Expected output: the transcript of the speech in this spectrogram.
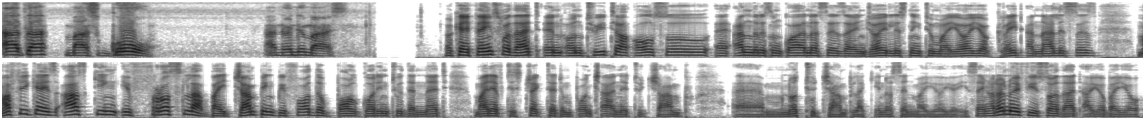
Arthur must go? Anonymous. Okay, thanks for that. And on Twitter, also, uh, Andres Nkwana says, I enjoy listening to Mayoyo. Great analysis. Mafika is asking if Frosler, by jumping before the ball got into the net, might have distracted Mpontshane to jump, um, not to jump like Innocent Mayoyo is saying. I don't know if you saw that, Ayobayo,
